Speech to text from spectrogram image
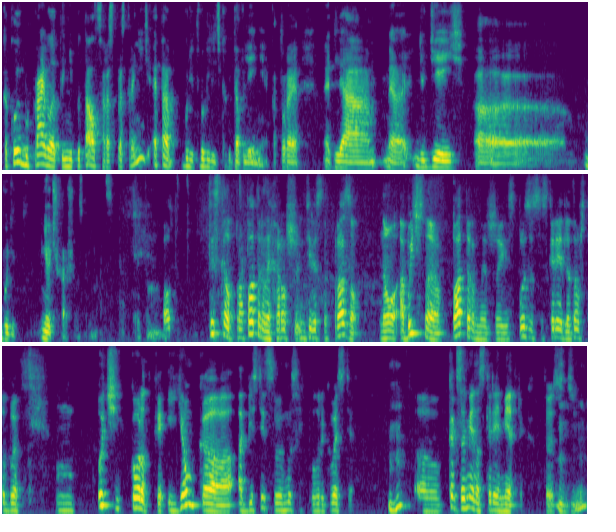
какое бы правило ты ни пытался распространить, это будет выглядеть как давление, которое для э, людей э, будет не очень хорошо восприниматься. Поэтому... Вот ты сказал про паттерны хорошую, интересную фразу, но обычно паттерны же используются скорее для того, чтобы очень коротко и емко объяснить свою мысль в pull реквесте угу. Как замена скорее метрик. То есть угу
